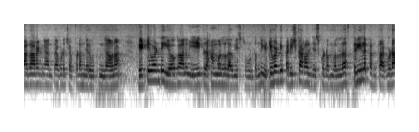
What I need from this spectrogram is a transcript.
ఆధారంగా అంతా కూడా చెప్పడం జరుగుతుంది. కావున ఎటువంటి యోగాలు ఏ గ్రహం వల్ల లభిస్తూ ఉంటుంది ఎటువంటి పరిష్కారాలు చేసుకోవడం వల్ల స్త్రీలకంతా కూడా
